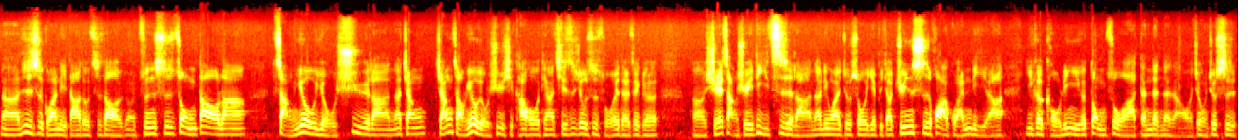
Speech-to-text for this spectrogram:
那日式管理大家都知道，尊师重道啦，长幼有序啦。那讲讲长幼有序，起靠后天，其实就是所谓的这个呃学长学弟制啦。那另外就是说也比较军事化管理啦，一个口令一个动作啊，等等等等，这种就是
